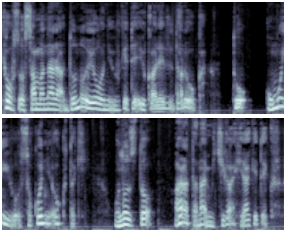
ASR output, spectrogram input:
教祖様ならどのように受けてゆかれるだろうか、と思いをそこに置くとき、おのずと新たな道が開けてくる。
